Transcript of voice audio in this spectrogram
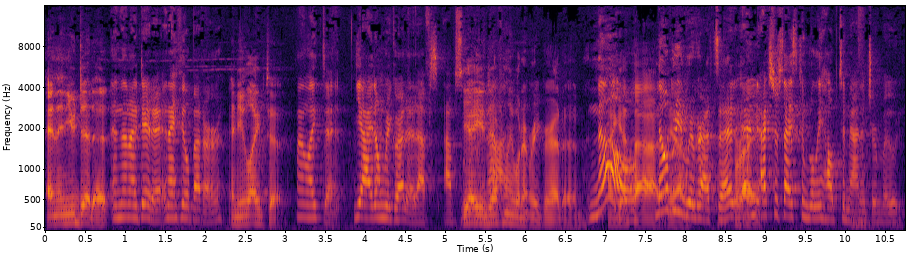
And then you did it. And then I did it, and I feel better. And you liked it. I liked it. Yeah, I don't regret it. Absolutely. Yeah, you not. definitely wouldn't regret it. No, I get that. Nobody yeah. regrets it, right. and exercise can really help to manage your mood.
